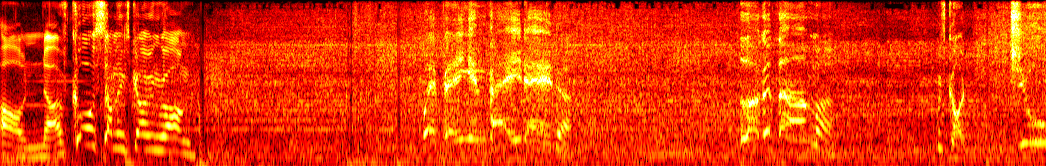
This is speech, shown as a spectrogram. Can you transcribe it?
Oh no, of course something's going wrong. We're being invaded. Look at them. We've got dual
